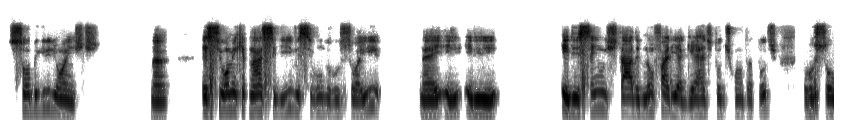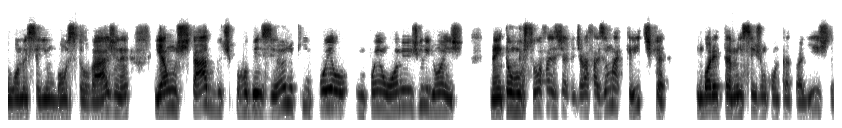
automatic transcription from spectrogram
sob grilhões. Né? esse homem que nasce livre, segundo Rousseau aí, né, ele, ele, ele sem o Estado ele não faria guerra de todos contra todos. Rousseau, o homem seria um bom selvagem, né? E é um Estado do tipo robesiano que impõe ao, impõe ao homem os grilhões, né? Então Rousseau fazer, já vai fazer uma crítica, embora ele também seja um contratualista,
